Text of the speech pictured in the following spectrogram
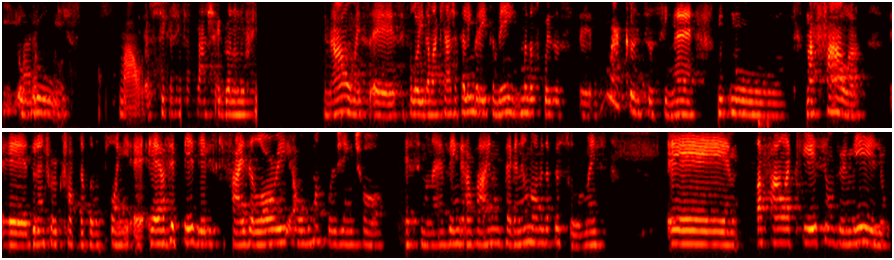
E o Bru, isso, eu sei que a gente já está chegando no final, mas é, você falou aí da maquiagem, até lembrei também, uma das coisas é, bem marcantes, assim, né, no, no na fala é, durante o workshop da Pantone, é, é, a VP deles que faz, é Lori alguma coisa, gente, ó, péssimo, né? Vem gravar e não pega nem o nome da pessoa, mas é, ela fala que esse é um vermelho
